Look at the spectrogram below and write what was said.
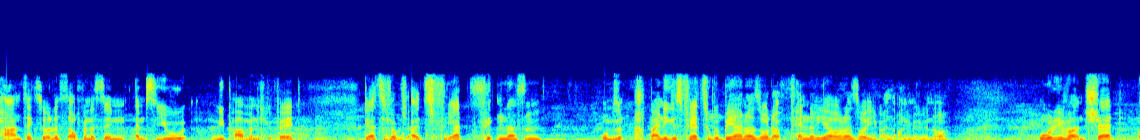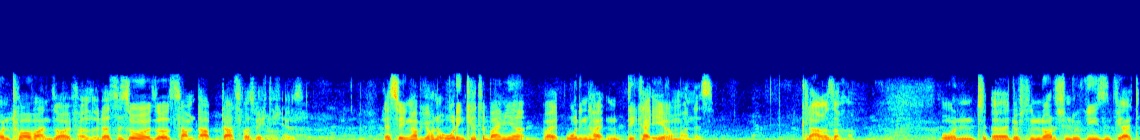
pansexuell ist, auch wenn das den MCU-Liebhabern nicht gefällt. Der hat sich, glaube ich, als Pferd ficken lassen, um so ein achtbeiniges Pferd zu gebären oder so, oder Fenrir oder so, ich weiß auch nicht mehr genau. Odin war ein Chat und Thor war ein Säufer. So. Das ist so, so summed up das, was wichtig ist. Deswegen habe ich auch eine Odin-Kette bei mir, weil Odin halt ein dicker Ehrenmann ist. Klare Sache. Und äh, durch die nordische Mythologie sind wir halt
